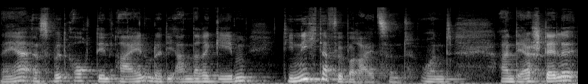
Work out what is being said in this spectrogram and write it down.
naja, es wird auch den einen oder die andere geben, die nicht dafür bereit sind. Und an der Stelle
